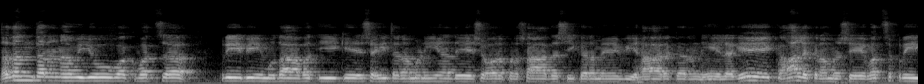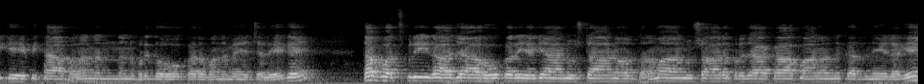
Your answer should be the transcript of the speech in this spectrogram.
तदंतर नवयुवक वत्स प्रीबी मुदावती के सहित रमणीय देश और प्रसाद शिखर में विहार करने लगे। काल क्रम से वत्सप्री के पिता भलनंदन वृद्ध होकर वन में चले गए। तब वत्सप्री राजा होकर यज्ञानुष्ठान और धर्मानुसार प्रजा का पालन करने लगे।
